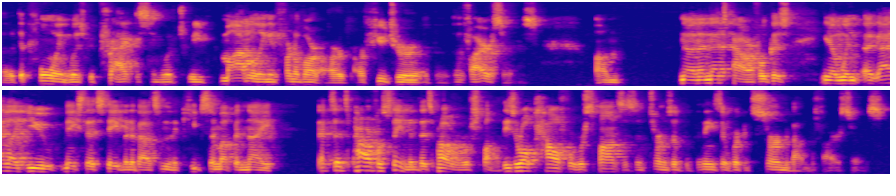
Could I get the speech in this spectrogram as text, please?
uh, deploying, what we should be practicing, what we modeling in front of our, our, our future of the, the, fire service. Um, no, then that's powerful because you know when a guy like you makes that statement about something that keeps him up at night, that's that's a powerful statement. That's a powerful response. These are all powerful responses in terms of the things that we're concerned about in the fire service.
